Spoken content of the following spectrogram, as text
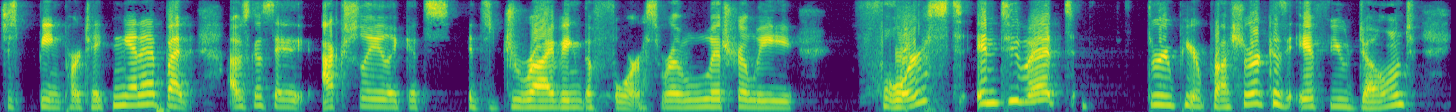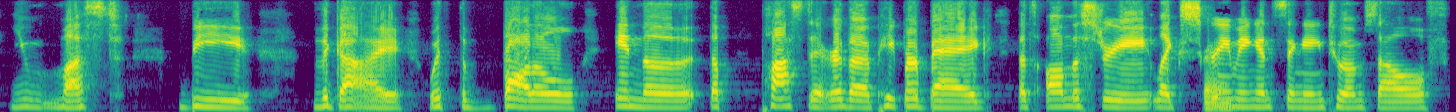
just being partaking in it but i was gonna say actually like it's it's driving the force. We're literally forced into it through peer pressure because if you don't, you must be the guy with the bottle in the the plastic or the paper bag that's on the street like screaming right. and singing to himself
